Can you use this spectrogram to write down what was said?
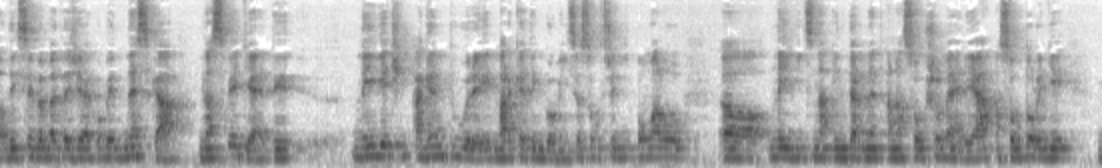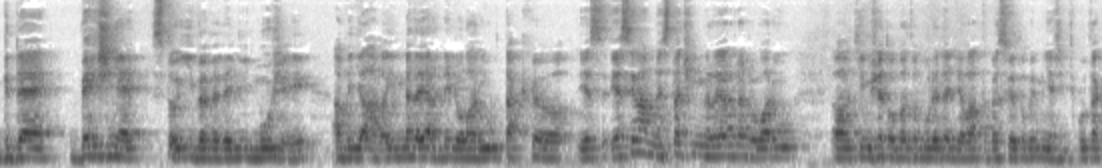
uh, když si vezmete, že jakoby dneska na světě ty největší agentury marketingové se soustředí pomalu uh, nejvíc na internet a na social media a jsou to lidi, kde běžně stojí ve vedení muži a vydělávají miliardy dolarů, tak uh, jest, jestli vám nestačí miliarda dolarů Eh, tím, že tohle to budete dělat ve světovém měřítku, tak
